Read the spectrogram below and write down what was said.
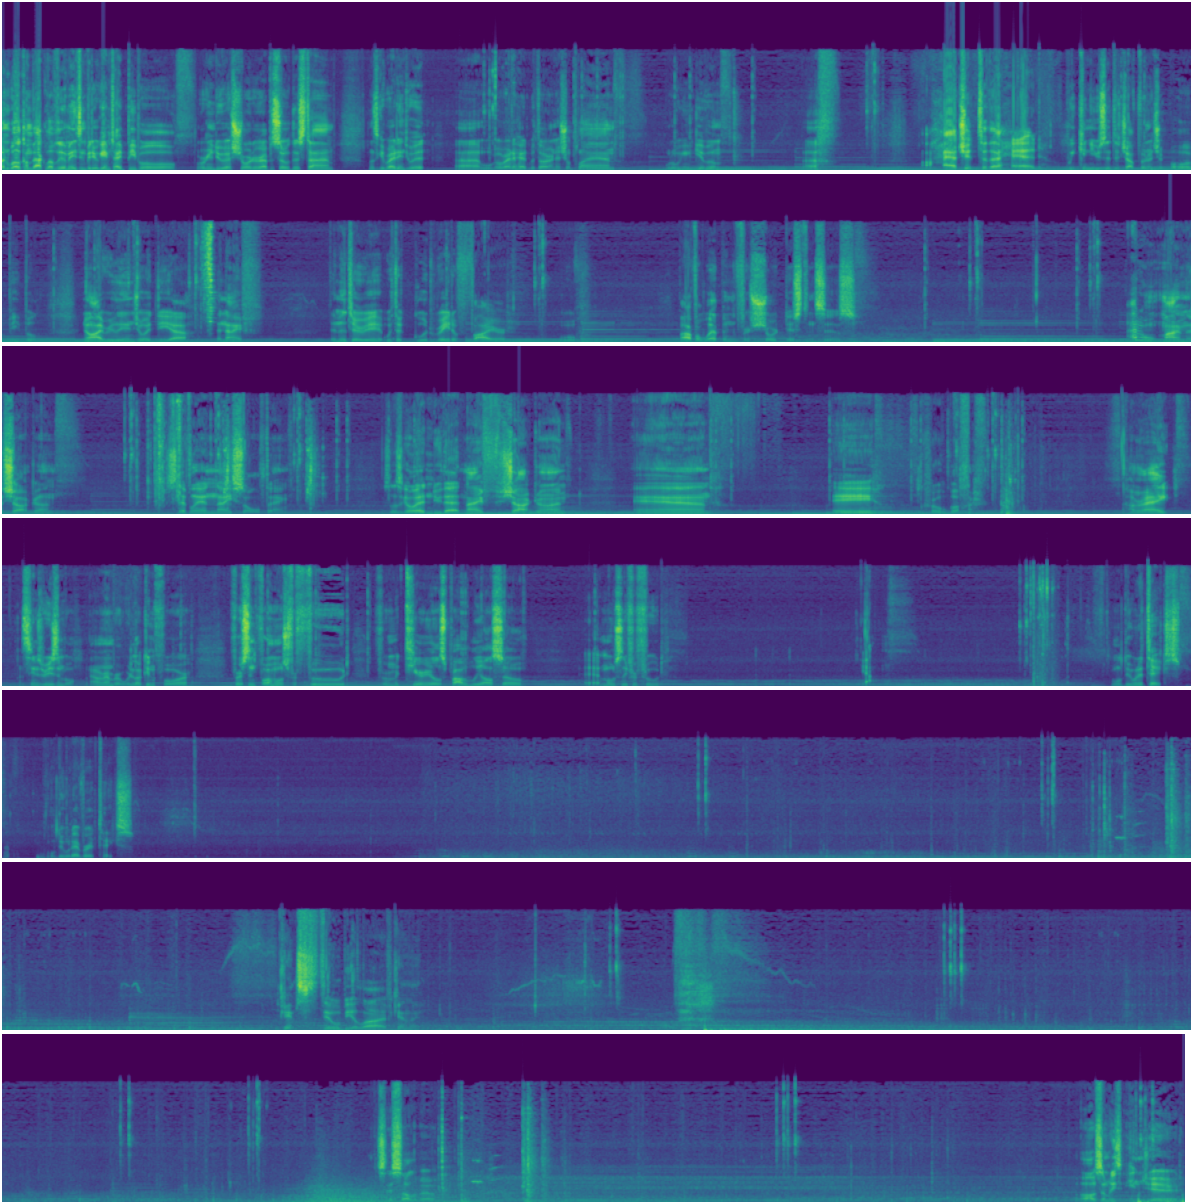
And welcome back, lovely, amazing video game type people. We're going to do a shorter episode this time. Let's get right into it. Uh, we'll go right ahead with our initial plan. What are we going to give them? Uh, a hatchet to the head. We can use it to chop furniture or people. No, I really enjoyed the, uh, the knife. The military with a good rate of fire. Ooh. Powerful weapon for short distances. I don't mind the shotgun. It's definitely a nice old thing. So let's go ahead and do that. Knife, shotgun, and a crowbar. Alright. That seems reasonable. Now remember, we're looking for, first and foremost, for food, for materials, probably also, uh, mostly for food. We'll do what it takes. We'll do whatever it takes. Can't still be alive, can they? all about? Oh, somebody's injured.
